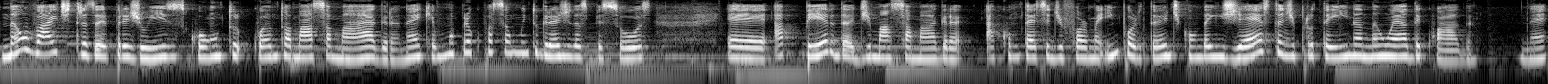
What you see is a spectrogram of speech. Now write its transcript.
não vai te trazer prejuízos quanto, quanto a massa magra, né? Que é uma preocupação muito grande das pessoas. É, a perda de massa magra acontece de forma importante quando a ingesta de proteína não é adequada né?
